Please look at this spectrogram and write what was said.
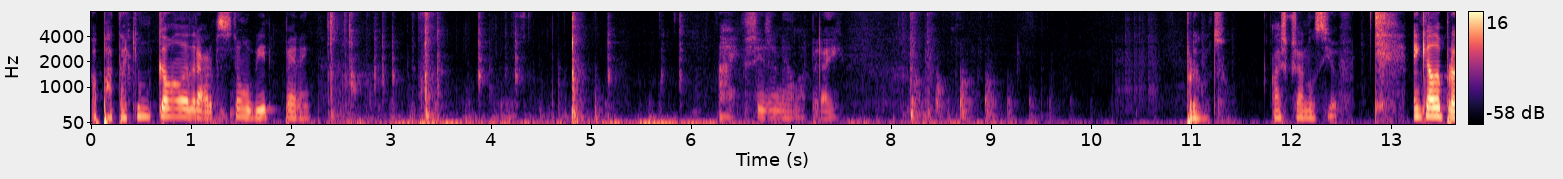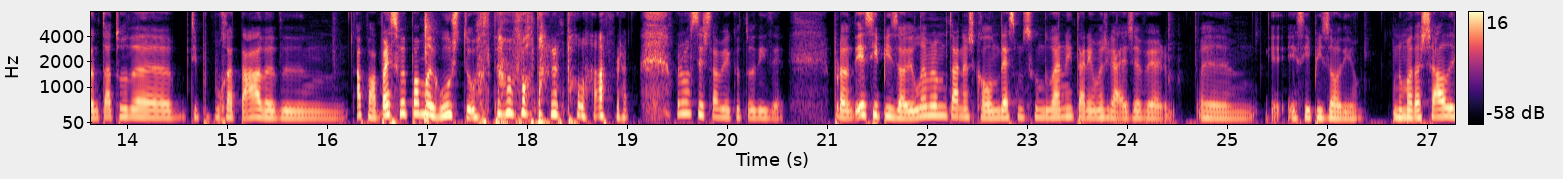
Opá, está aqui um cão a ladrar. Vocês estão a ouvir? Esperem. Ai, fechei a janela, peraí. Pronto. Acho que já não se ouve. Em que ela, pronto, está toda tipo borratada de. Ah pá, parece que foi para o Magusto. Estava a faltar a palavra. Mas vocês sabem o que eu estou a dizer. Pronto, esse episódio. Lembro-me de estar na escola no 12 ano e estarem umas gajas a ver um, esse episódio numa das salas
